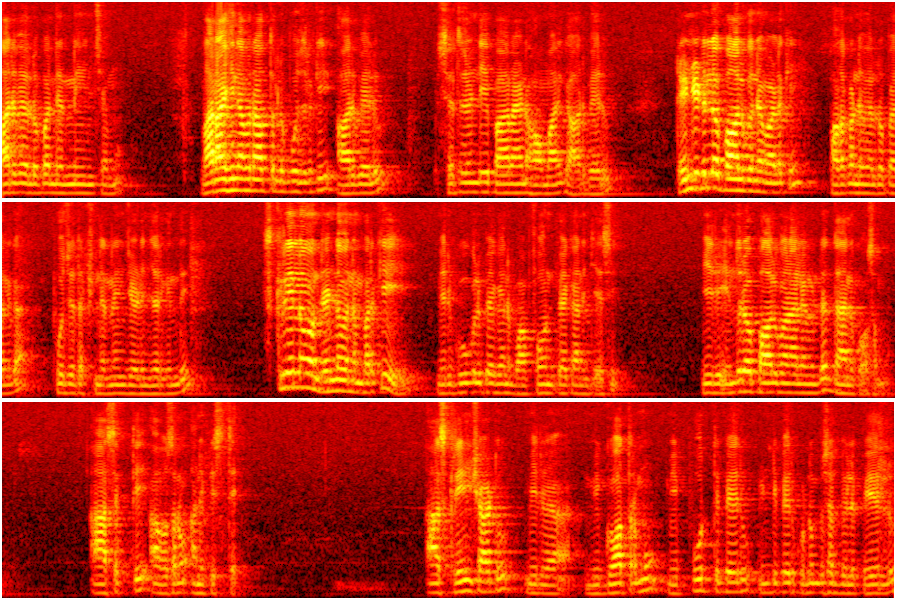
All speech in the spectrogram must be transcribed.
ఆరు వేల రూపాయలు నిర్ణయించాము. వారాహి నవరాత్రుల పూజలకి ఆరు వేలు శతచండీ పారాయణ హోమానికి ఆరు వేలు. రెండింటిలో పాల్గొనే వాళ్ళకి పదకొండు వేల రూపాయలుగా పూజ దక్షిణ నిర్ణయం చేయడం జరిగింది. స్క్రీన్లో రెండవ నెంబర్కి మీరు గూగుల్ పే కానీ ఫోన్పే కానీ చేసి మీరు ఇందులో పాల్గొనాలి అంటే దానికోసం ఆసక్తి అవసరం అనిపిస్తే. ఆ స్క్రీన్ షాటు మీరు మీ గోత్రము మీ పూర్తి పేరు ఇంటి పేరు కుటుంబ సభ్యుల పేర్లు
